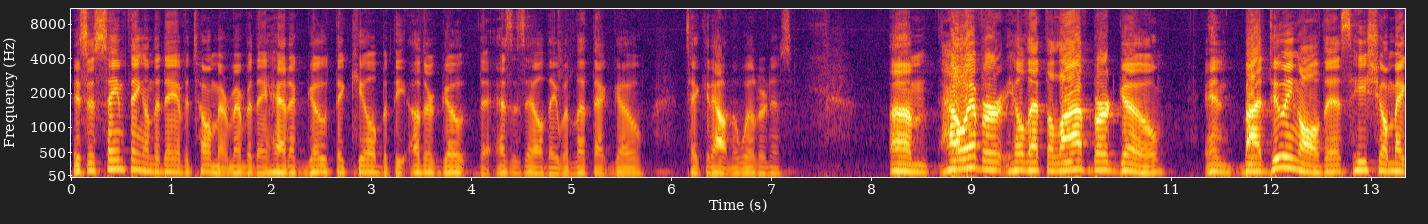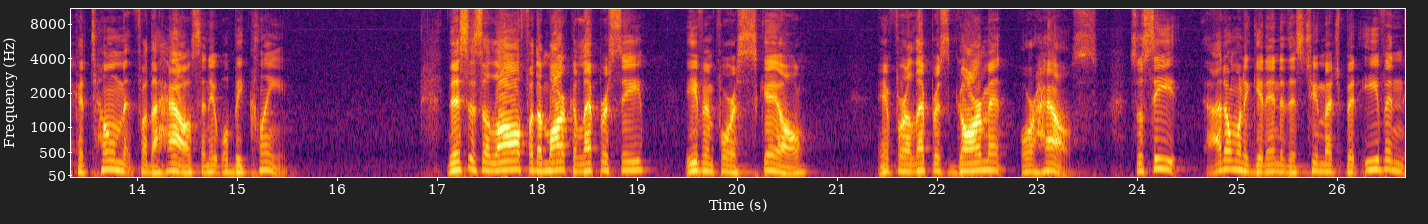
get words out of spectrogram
It's the same thing on the Day of Atonement. Remember, they had a goat they killed, but the other goat, the Azazel, they would let that go, take it out in the wilderness. Um, however, he'll let the live bird go, and by doing all this, he shall make atonement for the house, and it will be clean. This is a law for the mark of leprosy even for a scale, and for a leprous garment or house. So, see, I don't want to get into this too much, but even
